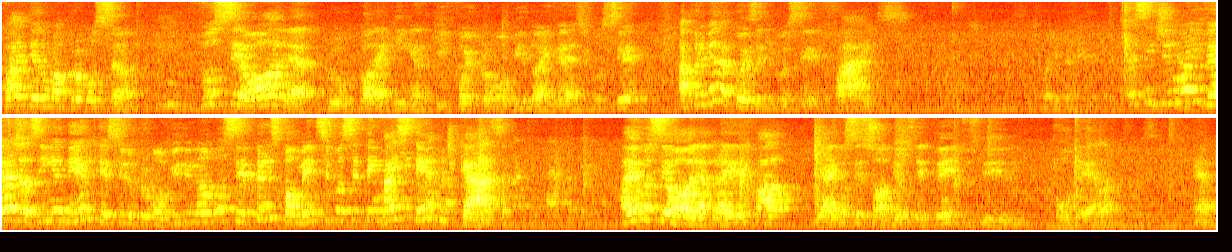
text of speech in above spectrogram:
Vai ter uma promoção. Você olha para o coleguinha que foi promovido ao invés de você, a primeira coisa que você faz é sentir uma invejazinha dele ter sido promovido e não você, principalmente se você tem mais tempo de casa. Aí você olha para ele e fala, e aí você só vê os defeitos dele ou dela, né?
